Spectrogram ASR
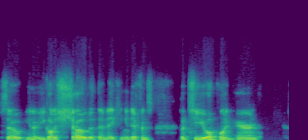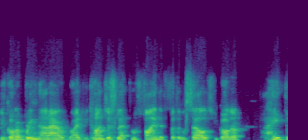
so, you know, you got to show that they're making a difference. But to your point, Aaron, you've got to bring that out, right? You can't just let them find it for themselves. You've got to, I hate the,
